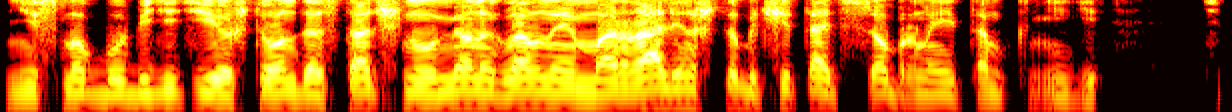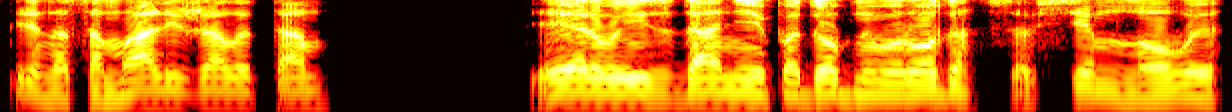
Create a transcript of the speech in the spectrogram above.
не смог бы убедить ее, что он достаточно умен и, главное, морален, чтобы читать собранные там книги. Теперь она сама лежала там, Первое издание подобного рода, совсем новое.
